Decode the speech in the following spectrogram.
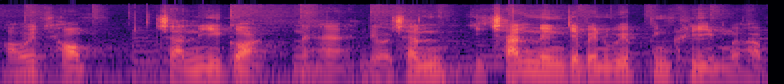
เอาไป top ชั้นนี้ก่อนนะฮะ เดี๋ยวชั้นอีกชั้นหนึ่งจะเป็นวิปปิ้งครีมครับ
